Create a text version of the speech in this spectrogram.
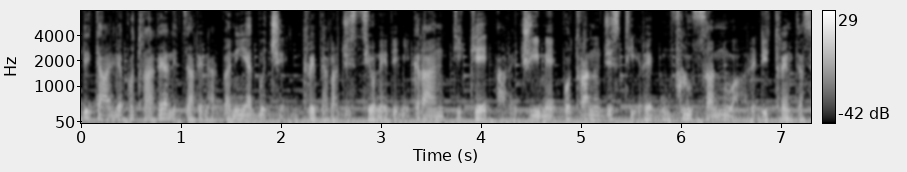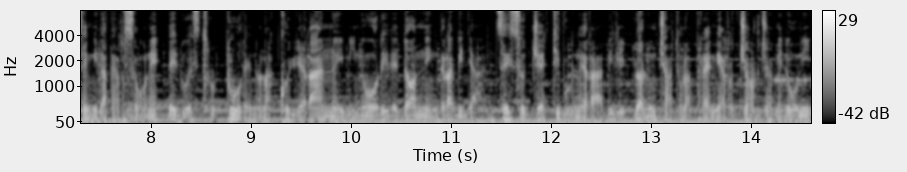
L'Italia potrà realizzare in Albania due centri per la gestione dei migranti che, a regime, potranno gestire un flusso annuale di 36.000 persone. Le due strutture non accoglieranno i minori, le donne in gravidanza e i soggetti vulnerabili. Lo ha annunciato la Premier Giorgia Meloni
